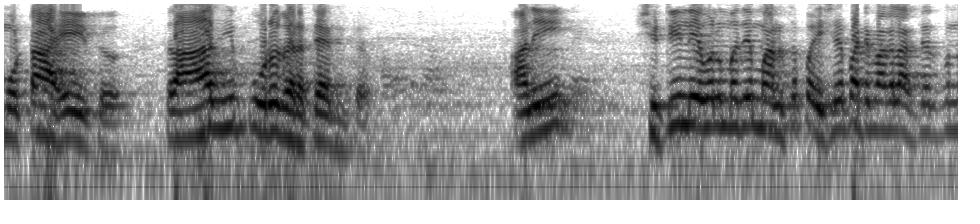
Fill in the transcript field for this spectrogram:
मोठा आहे इथं. तर आज ही पोरं घडते आहेत इथं. आणि सिटी लेवलमध्ये माणसं पैसे पाठीमागे लागतात पण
